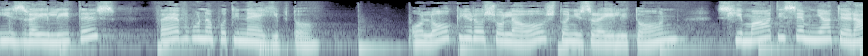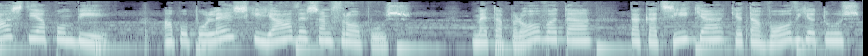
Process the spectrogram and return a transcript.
Οι Ισραηλίτες φεύγουν από την Αίγυπτο. Ολόκληρος ο λαός των Ισραηλιτών σχημάτισε μια τεράστια πομπή από πολλές χιλιάδες ανθρώπους. Με τα πρόβατα, τα κατσίκια και τα βόδια τους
